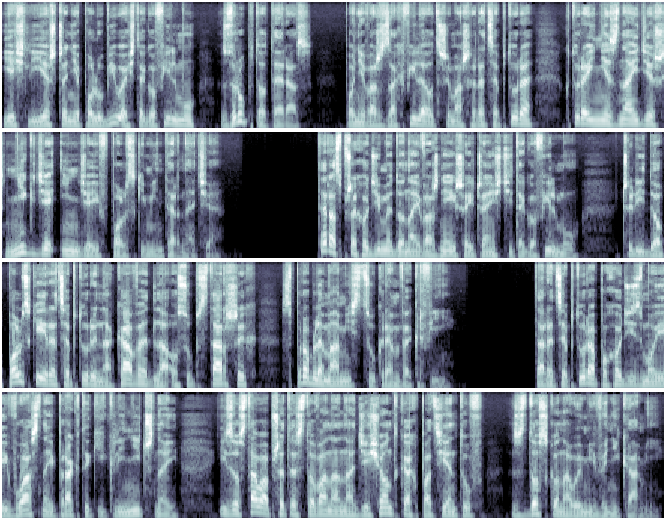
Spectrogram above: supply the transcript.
Jeśli jeszcze nie polubiłeś tego filmu, zrób to teraz, ponieważ za chwilę otrzymasz recepturę, której nie znajdziesz nigdzie indziej w polskim internecie. Teraz przechodzimy do najważniejszej części tego filmu, czyli do polskiej receptury na kawę dla osób starszych z problemami z cukrem we krwi. Ta receptura pochodzi z mojej własnej praktyki klinicznej i została przetestowana na dziesiątkach pacjentów z doskonałymi wynikami.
